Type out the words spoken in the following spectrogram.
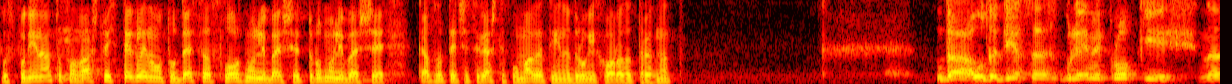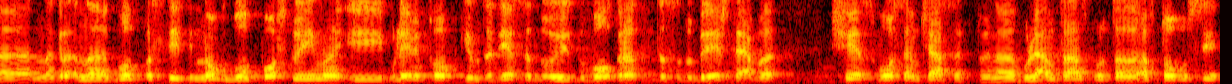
Господин Антов, а вашето изтегляне от Одеса сложно ли беше, трудно ли беше? Казвате, че сега ще помагате и на други хора да тръгнат. Да, от Одеса големи пробки на, на, на блокпостите. Много блокпосто има и големи пробки. От Одеса до, до Болград да се добереш трябва 6-8 часа. Като и на голям транспорт автобуси,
